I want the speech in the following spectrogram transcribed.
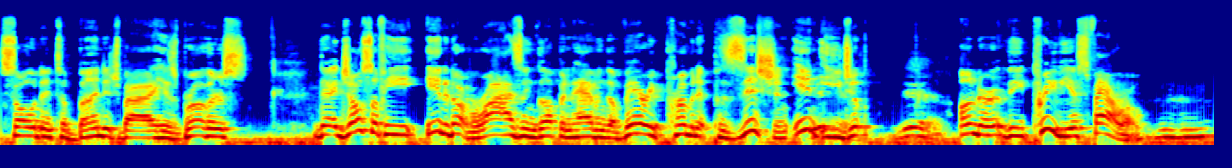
sold into bondage by his brothers, that Joseph, he ended up rising up and having a very prominent position in Egypt Yeah. under the previous Pharaoh. Mm-hmm.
